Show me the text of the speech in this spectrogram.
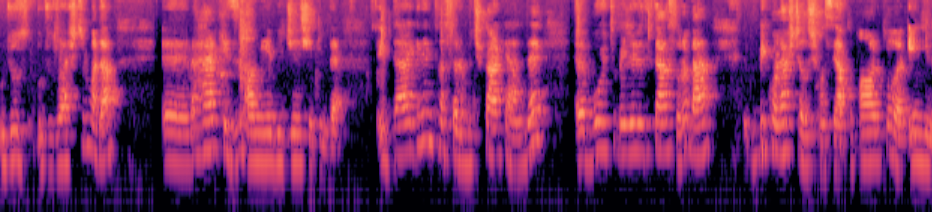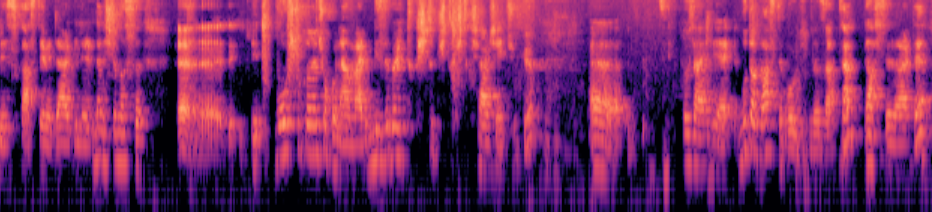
Ucuz ucuzlaştırmadan e, ve herkesin anlayabileceği şekilde. E, derginin tasarımı çıkarken de e, boyutu belirledikten sonra ben bir kolaj çalışması yaptım. Ağırlıklı olarak İngiliz gazete ve dergilerinden işte nasıl e, boşluklara çok önem verdim. Bizde böyle tıkış tıkış tıkış tıkış her şey çünkü. E, özellikle bu da gazete boyutunda zaten gazetelerde.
